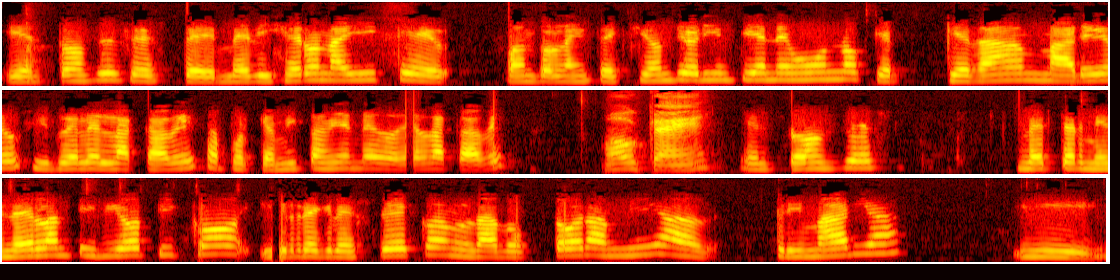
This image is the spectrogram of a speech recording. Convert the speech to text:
Y entonces este me dijeron ahí que cuando la infección de orín tiene uno que, que da mareos y duele la cabeza, porque a mí también me dolía la cabeza. Ok. Entonces me terminé el antibiótico y regresé con la doctora mía primaria y,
